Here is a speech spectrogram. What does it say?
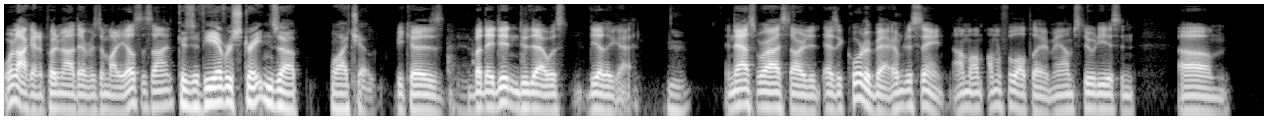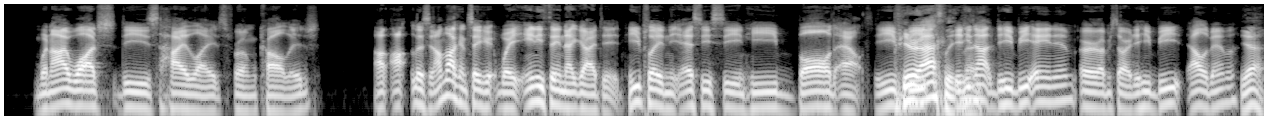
we're not gonna put him out there for somebody else to sign Because if he ever straightens up, watch out. because but they didn't do that with the other guy. Yeah. And that's where I started as a quarterback. I'm just saying, I'm I'm, I'm a football player, man. I'm studious and um when I watch these highlights from college, I, I, listen, I'm not going to take away anything that guy did. He played in the SEC and he balled out. He Pure beat- athlete, Did he man. not? Did he beat A and M? Or I'm sorry, did he beat Alabama? Yeah.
